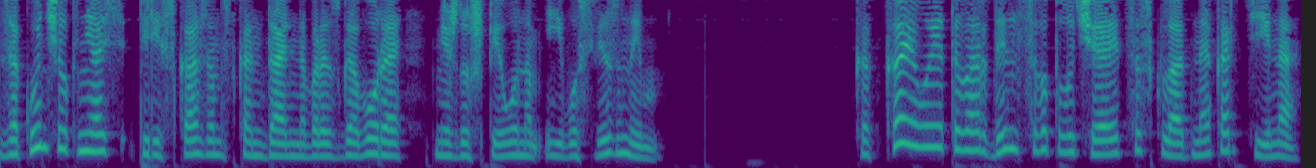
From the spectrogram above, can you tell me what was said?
закончил князь пересказом скандального разговора между шпионом и его связным. Какая у этого Ордынцева получается складная картина,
